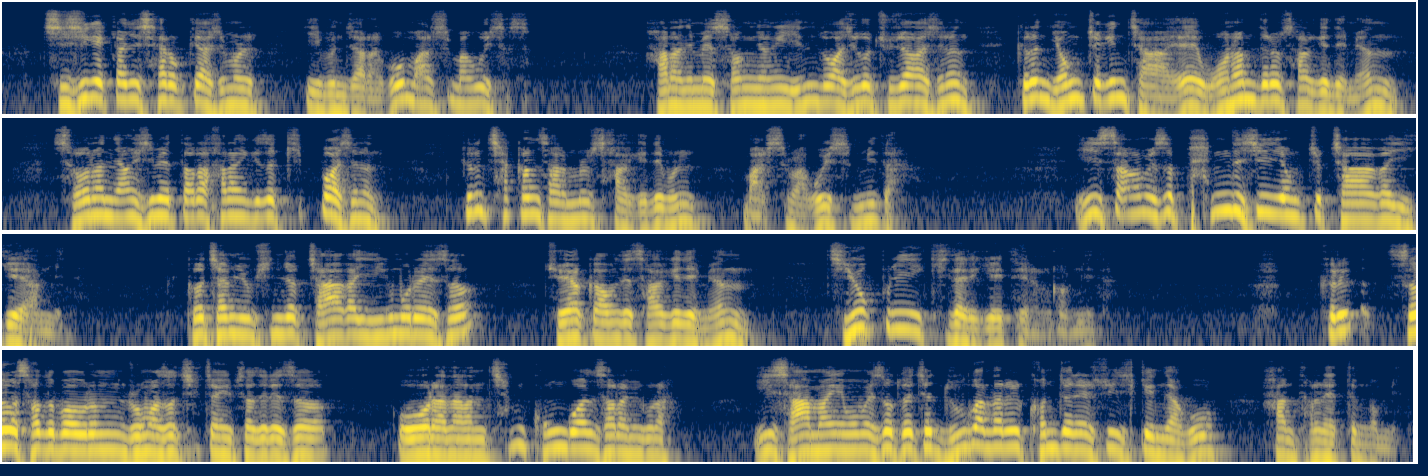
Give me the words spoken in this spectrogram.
지식에까지 새롭게 하심을 입은 자라고 말씀하고 있었어. 하나님의 성령이 인도하시고 주장하시는 그런 영적인 자아의 원함대로 살게 되면 선한 양심에 따라 하나님께서 기뻐하시는 그런 착한 삶을 살게 됨을 말씀하고 있습니다. 이 싸움에서 반드시 영적 자아가 이겨야 합니다. 거참 육신적 자아가 이김으로 해서 죄악 가운데 살게 되면 지옥불이 기다리게 되는 겁니다. 그래서 사도 바울은 로마서 7장 24절에서 오라 나는 참 공고한 사람이구나. 이 사망의 몸에서 도대체 누가 나를 건져낼 수 있겠냐고 한탄을 했던 겁니다.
